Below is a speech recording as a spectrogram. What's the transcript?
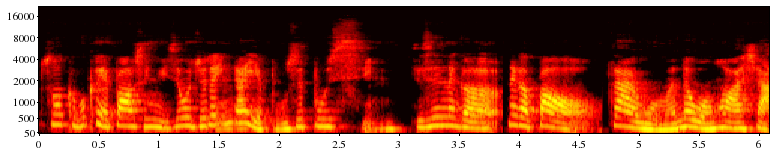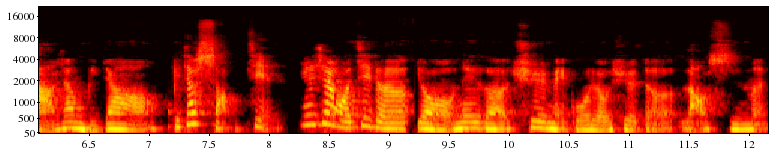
说可不可以抱心理师，我觉得应该也不是不行，其实那个那个抱在我们的文化下好像比较比较少见。因为像我记得有那个去美国留学的老师们，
